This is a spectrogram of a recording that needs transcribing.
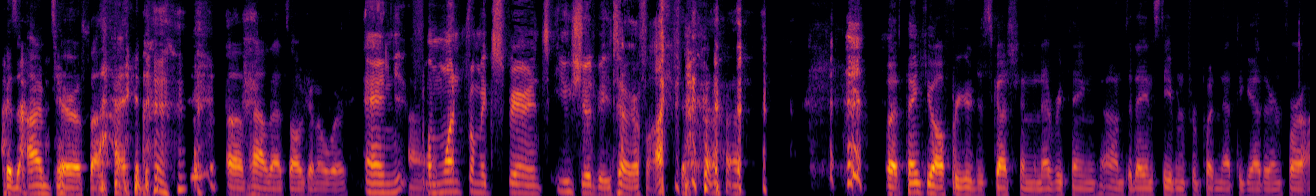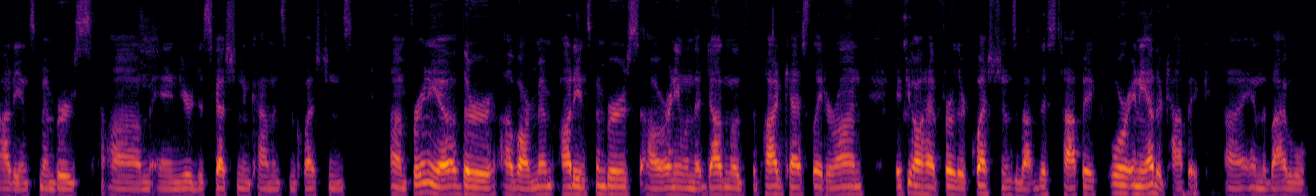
because I'm terrified of how that's all going to work. and Uh, from one from experience, you should be terrified. but thank you all for your discussion and everything um, today, and Stephen for putting that together, and for our audience members um, and your discussion and comments and questions. Um, for any other of our mem- audience members or anyone that downloads the podcast later on, if you all have further questions about this topic or any other topic uh, in the Bible,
